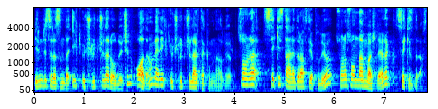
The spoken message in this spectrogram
Birinci sırasında ilk üçlükçüler olduğu için o adamı ben ilk üçlükçüler takımına alıyorum. Sonra 8 tane draft yapılıyor. Sonra sondan başlayarak 8 draft.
